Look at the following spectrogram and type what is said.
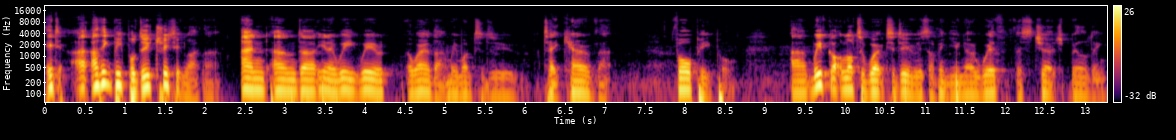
It, I, I think people do treat it like that, and and uh, you know we we're aware of that, and we want to do take care of that for people. Uh, we've got a lot of work to do, as I think you know, with this church building.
